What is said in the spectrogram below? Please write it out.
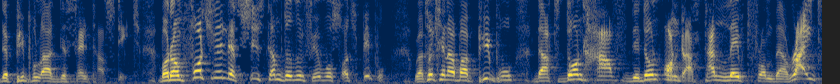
the people at the center stage. But unfortunately, the system doesn't favor such people. We're talking about people that don't have, they don't understand left from the right,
